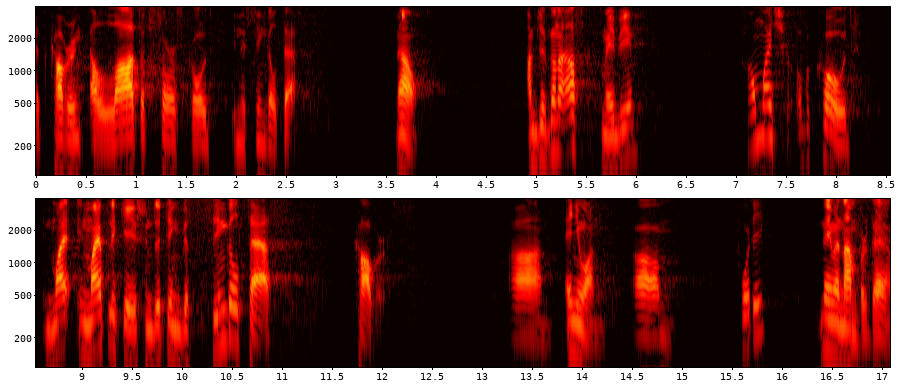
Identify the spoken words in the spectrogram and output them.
at covering a lot of source code in a single test. Now, I'm just going to ask maybe, how much of a code in my, in my application do you think the single test covers? Um, anyone? Um, 40? Name a number there.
